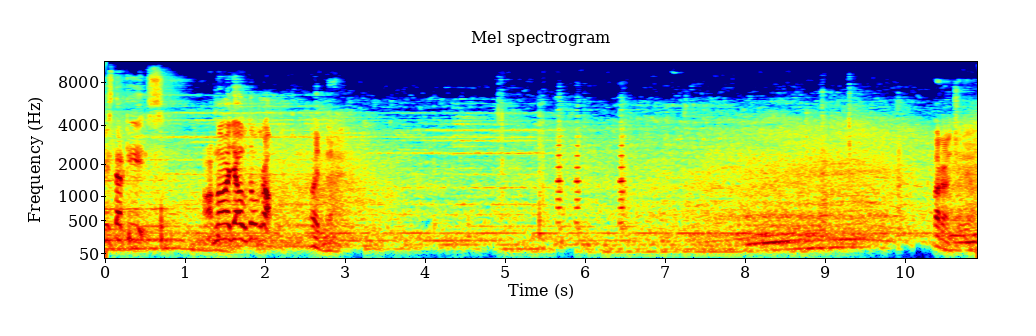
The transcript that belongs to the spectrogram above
Mr. Keys! Adna egy autografot? Hogyne. Parancsoljon.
